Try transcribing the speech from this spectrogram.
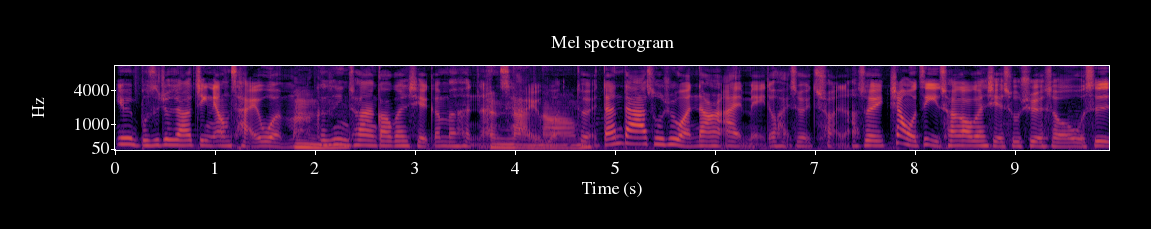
因为不是就是要尽量踩稳嘛、嗯？可是你穿的高跟鞋根本很难踩稳、啊。对，但大家出去玩当然爱美，都还是会穿啊。所以像我自己穿高跟鞋出去的时候，我是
